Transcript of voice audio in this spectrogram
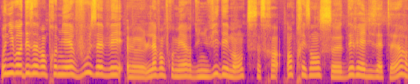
Au niveau des avant-premières, vous avez l'avant-première d'une vie démente. Ça sera en présence des réalisateurs,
